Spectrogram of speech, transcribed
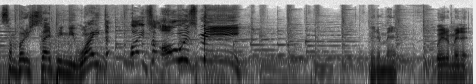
Somebody's sniping me. Why? Why it's always me? Wait a minute. Wait a minute.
